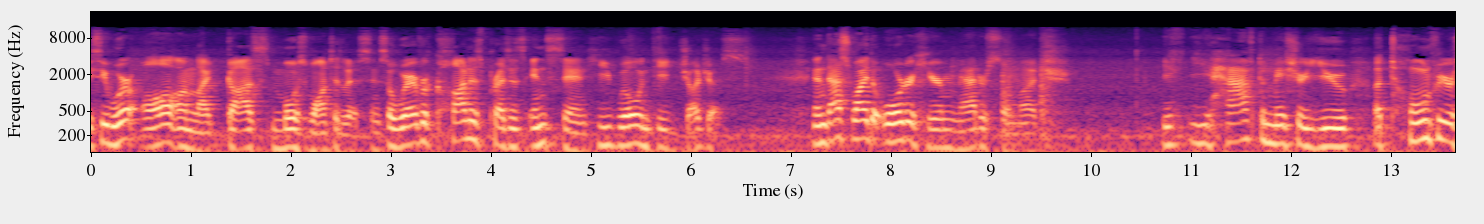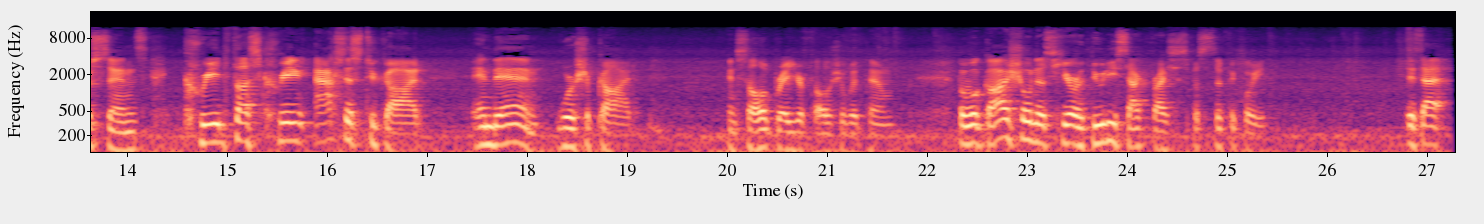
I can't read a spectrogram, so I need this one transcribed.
You see, we're all on like God's most wanted list. And so wherever caught in his presence in sin, he will indeed judge us. And that's why the order here matters so much. You, you have to make sure you atone for your sins, create thus creating access to God, and then worship God and celebrate your fellowship with Him. But what God has shown us here through these sacrifices specifically is that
